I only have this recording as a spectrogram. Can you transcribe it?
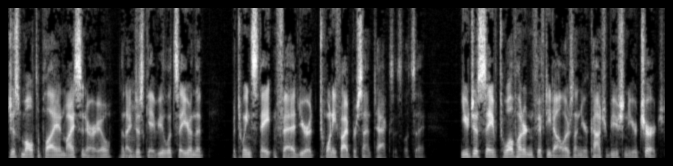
just multiply in my scenario that mm-hmm. I just gave you. Let's say you're in the between state and fed, you're at 25% taxes, let's say you just saved $1,250 on your contribution to your church.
